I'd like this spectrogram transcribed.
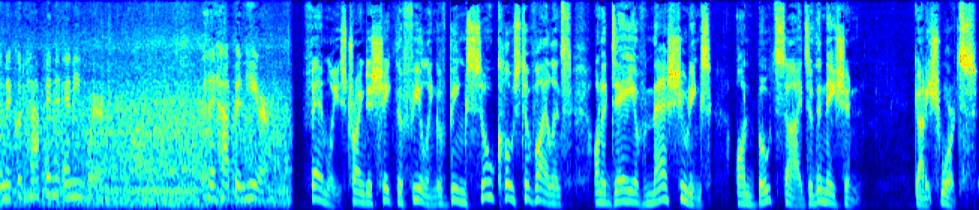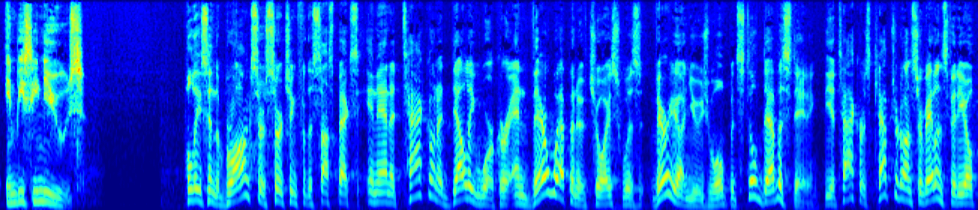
and it could happen anywhere. But it happened here. Families trying to shake the feeling of being so close to violence on a day of mass shootings on both sides of the nation. Gadi Schwartz, NBC News. Police in the Bronx are searching for the suspects in an attack on a deli worker, and their weapon of choice was very unusual but still devastating. The attackers captured on surveillance video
